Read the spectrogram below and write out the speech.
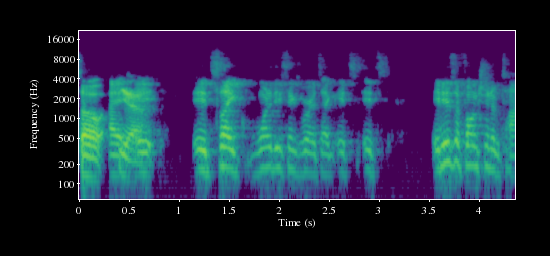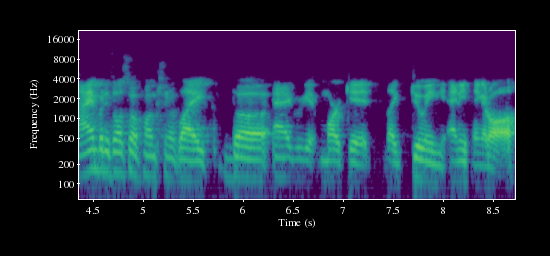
So I, yeah. It, it's like one of these things where it's like it's it's it is a function of time, but it's also a function of like the aggregate market like doing anything at all.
